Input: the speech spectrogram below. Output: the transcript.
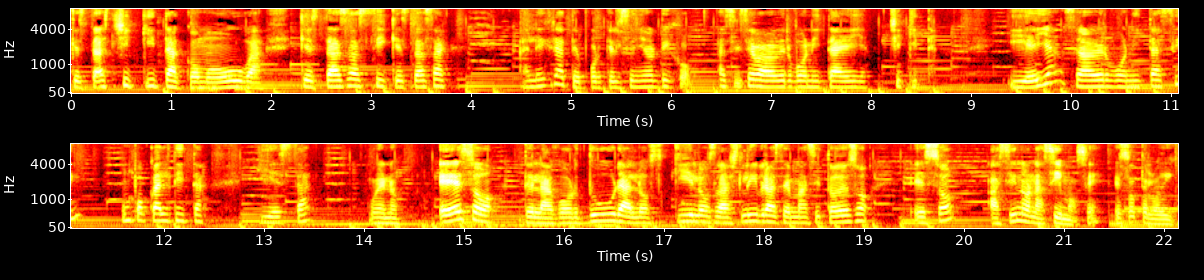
que estás chiquita como uva, que estás así, que estás... A... Alégrate porque el Señor dijo, así se va a ver bonita ella, chiquita. Y ella se va a ver bonita así, un poco altita. Y esta, bueno, eso de la gordura, los kilos, las libras de más y todo eso, eso, así no nacimos, ¿eh? Eso te lo digo.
